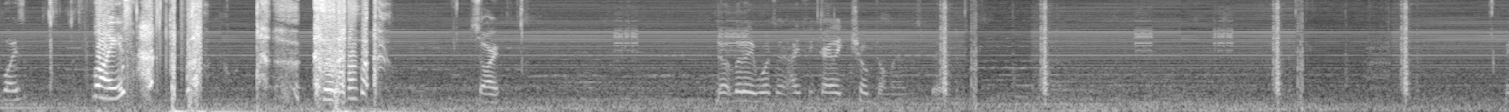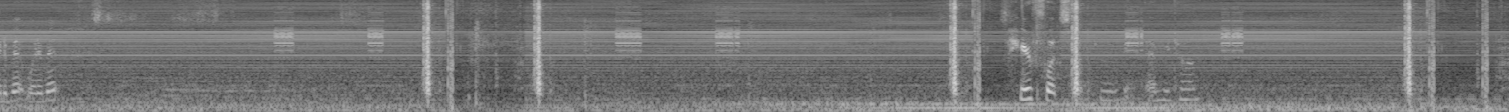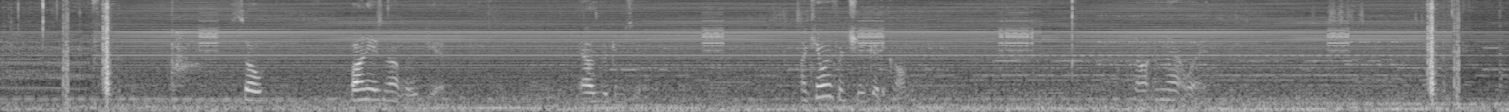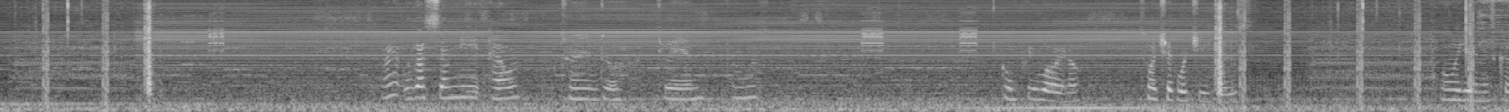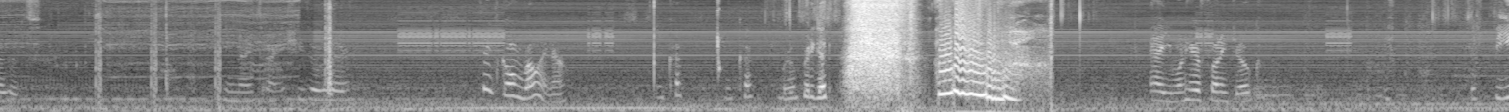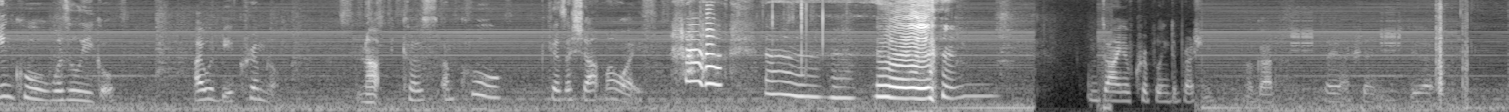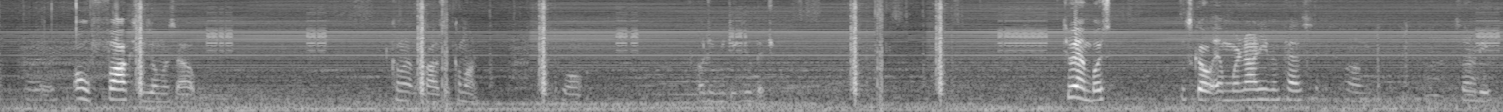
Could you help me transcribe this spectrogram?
Boys. Boys. Sorry. No, literally wasn't. I think I like choked on my own spit. Wait a bit, wait a bit. I hear footsteps moving every time. So, Bonnie has not moved yet, as we can see. I can't wait for Chica to come. Not in that way. Alright, we got 78 power. Turn into 2 a.m. almost. Going pretty well right now. Just want to check where Chica is. Only doing this because it's nights. Alright, she's over there. Things going well right now. Okay. Okay. We're doing pretty good. yeah, you wanna hear a funny joke? If, if being cool was illegal, I would be a criminal. Not because I'm cool, because I shot my wife. I'm dying of crippling depression. Oh god. I actually just do that. Whatever. Oh, Foxy's almost out. Come out of the closet, come on. Won't. LGBTQ bitch. 2 a.m. boys. Let's go. And we're not even past um 70.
